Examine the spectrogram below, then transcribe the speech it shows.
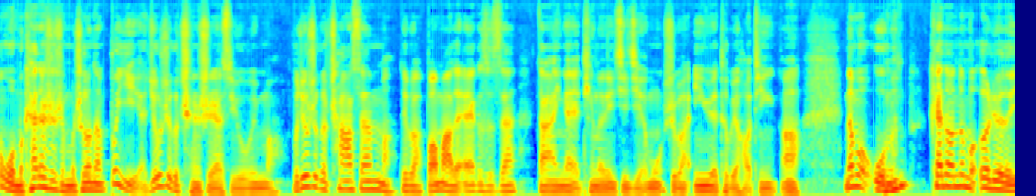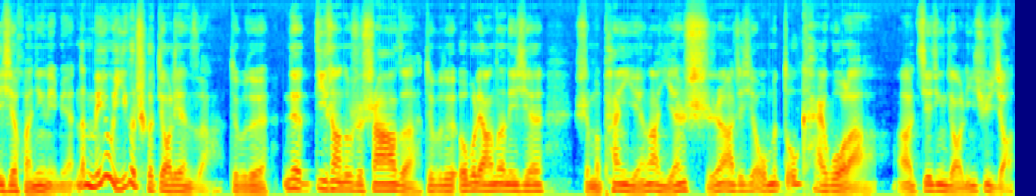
我们开的是什么车呢？不也就是个城市 SUV 吗？不就是个叉三吗？对吧？宝马的 X 三，大家应该也听了那期节目是吧？音乐特别好听啊。那么我们开到那么恶劣的一些环境里面，那没有一个车掉链子啊，对不对？那地上都是沙子，对不对？俄不良的那些什么攀岩啊、岩石啊这些，我们都开过了啊，接近角、离去角，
